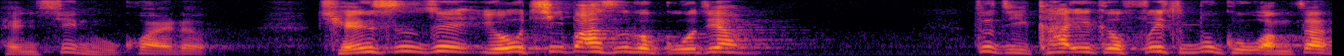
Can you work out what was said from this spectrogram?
很幸福快乐，全世界有七八十个国家，自己开一个 Facebook 网站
